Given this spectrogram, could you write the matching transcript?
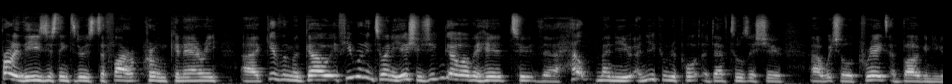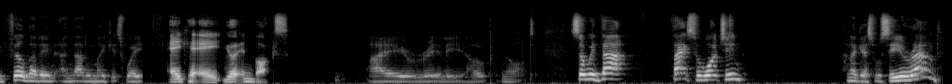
probably the easiest thing to do is to fire up Chrome Canary, uh, give them a go. If you run into any issues, you can go over here to the help menu and you can report a DevTools issue, uh, which will create a bug and you can fill that in and that'll make its way. AKA your inbox. I really hope not. So with that, thanks for watching and I guess we'll see you around.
